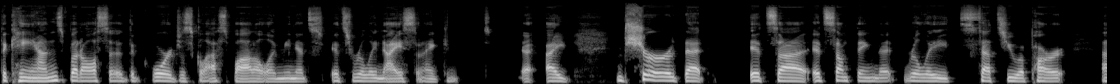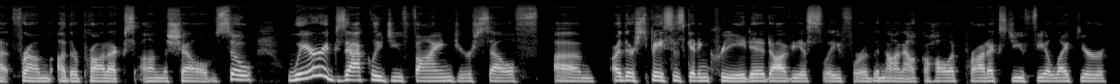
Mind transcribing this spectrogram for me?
the cans, but also the gorgeous glass bottle. I mean, it's, it's really nice. And I can, I, I'm sure that it's, uh, it's something that really sets you apart uh, from other products on the shelves. So, where exactly do you find yourself? Um, are there spaces getting created, obviously, for the non alcoholic products? Do you feel like you're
